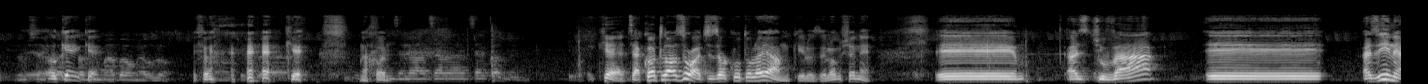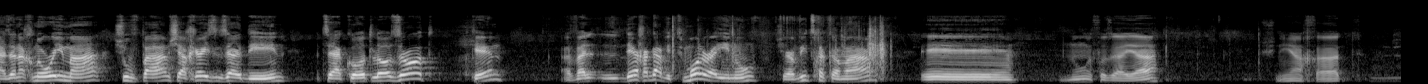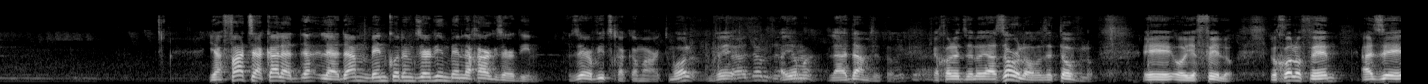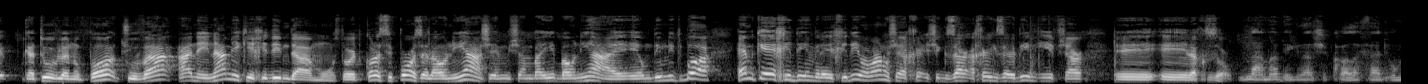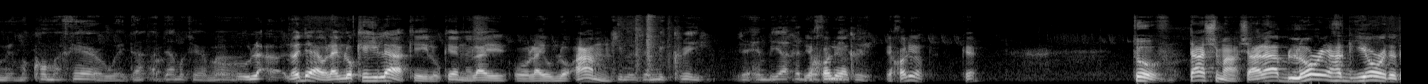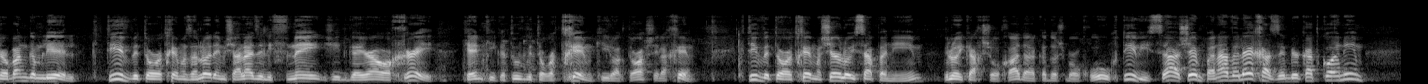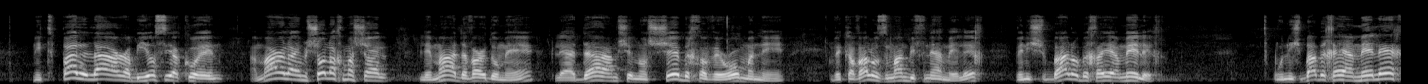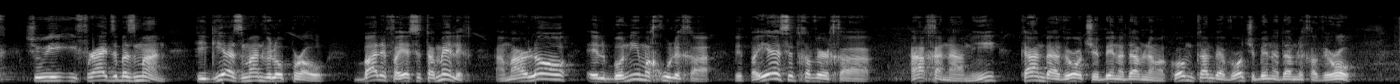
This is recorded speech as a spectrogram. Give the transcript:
אוקיי, כן. מה הבא אומר לא. כן, נכון. זה לא. כן, הצעקות לא עזרו עד שזרקו אותו לים, כאילו, זה לא משנה. אה, אז תשובה, אה, אז הנה, אז אנחנו רואים מה, שוב פעם, שאחרי גזר דין, הצעקות לא עוזרות, כן? אבל דרך אגב, אתמול ראינו שרב יצחק אמר, אה, נו, איפה זה היה? שנייה אחת. יפה צעקה לאד, לאדם בין קודם גזר דין בין לאחר גזר דין. זה רב יצחק אמר אתמול, והיום, לאדם זה טוב. יכול להיות זה לא יעזור לו, אבל זה טוב לו, אה, או יפה לו. בכל אופן, אז אה, כתוב לנו פה, תשובה, אנ אינם כיחידים דאמו. זאת אומרת, כל הסיפור הזה לאונייה, שהם שם בא- באונייה אה, עומדים לטבוע, הם כיחידים, וליחידים אמרנו שאחרי גזר דין אי אפשר אה, אה, לחזור. למה? בגלל שכל אחד הוא ממקום אחר, הוא אד- אדם אחר, מה? אולי, לא יודע, אולי הם לא קהילה, כאילו, כן, אולי, או אולי הם לא עם. כאילו זה מקרי, זה הם ביחד יכול להיות, מקרי. יכול להיות, כן. טוב, תשמע, שאלה בלורי הגיורת את רבן גמליאל, כתיב בתורתכם, אז אני לא יודע אם שאלה את זה לפני שהתגיירה או אחרי, כן, כי כתוב בתורתכם, כאילו התורה שלכם. כתיב בתורתכם אשר לא יישא פנים ולא ייקח שוחד על הקדוש ברוך הוא, וכתיב יישא השם פניו אליך, זה ברכת כהנים. נטפל לה רבי יוסי הכהן, אמר להם שולח משל, למה הדבר דומה? לאדם שנושה בחברו מנה, וקבע לו זמן בפני המלך, ונשבע לו בחיי המלך. הוא נשבע בחיי המלך שהוא יפרע את זה בזמן. הגיע הזמן ולא פרעו. בא לפייס את המלך. אמר לו, עלבונים מחו לך, ופייס את חברך. הכא נמי, כאן בעבירות שבין אדם למקום, כאן בעבירות שבין אדם לחברו,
